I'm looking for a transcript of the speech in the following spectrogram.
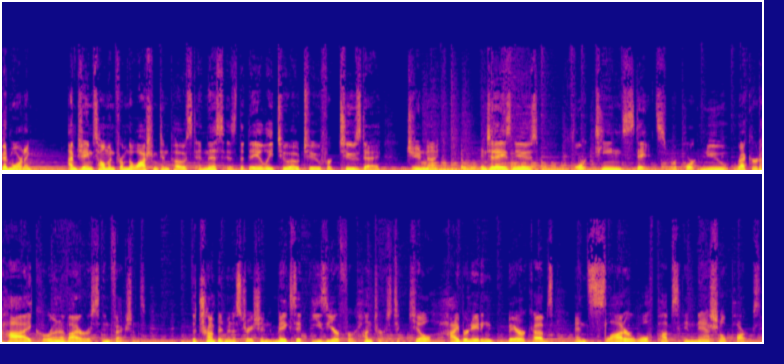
Good morning. I'm James Hohmann from the Washington Post, and this is the Daily 202 for Tuesday, June 9th. In today's news, 14 states report new record high coronavirus infections. The Trump administration makes it easier for hunters to kill hibernating bear cubs and slaughter wolf pups in national parks.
